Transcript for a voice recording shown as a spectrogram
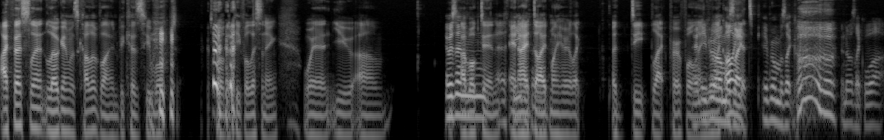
I first learned Logan was colorblind because he walked for the people listening when you um It was in I walked in and I had dyed my hair like a deep black purple and and, everyone like, was oh, like, yeah, it's everyone was like, and I was like, what?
